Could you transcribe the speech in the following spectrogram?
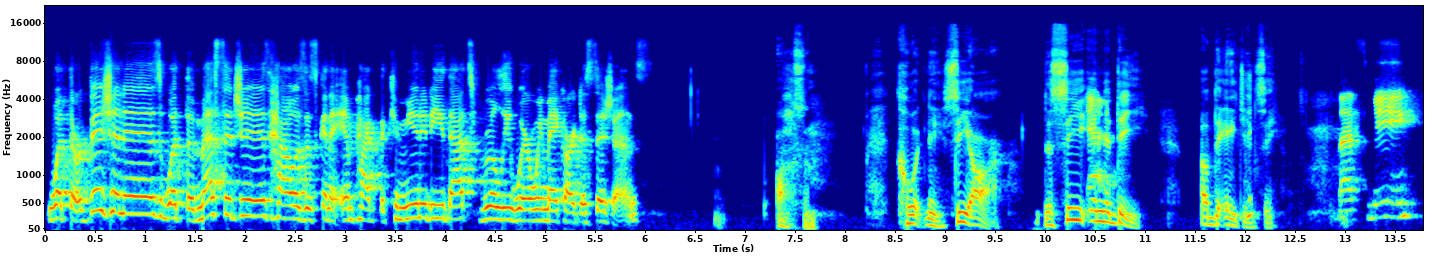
what their vision is, what the message is, how is this going to impact the community. That's really where we make our decisions. Awesome. Courtney, CR, the C and the D of the agency. That's me.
